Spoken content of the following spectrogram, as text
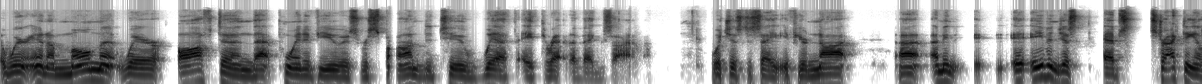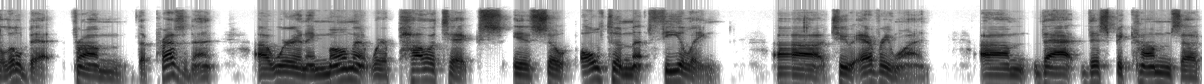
we're in a moment where often that point of view is responded to with a threat of exile, which is to say, if you're not uh, I mean, it, it, even just abstracting a little bit from the president, uh, we're in a moment where politics is so ultimate feeling uh, to everyone um, that this becomes a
